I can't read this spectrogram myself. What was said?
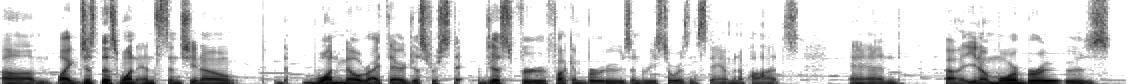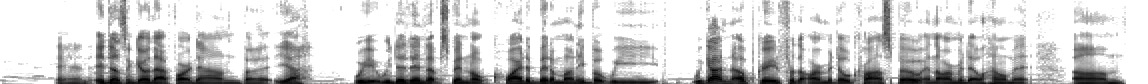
Um, like just this one instance, you know, one mil right there just for just for fucking brews and restores and stamina pots and uh, you know more brews and it doesn't go that far down but yeah we we did end up spending quite a bit of money but we we got an upgrade for the armadillo crossbow and the armadillo helmet um,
